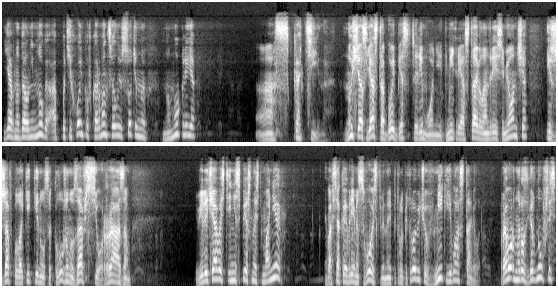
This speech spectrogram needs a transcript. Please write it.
Явно дал немного, а потихоньку в карман целую сотенную. Но мог ли я... А, скотина! Ну, сейчас я с тобой без церемонии. Дмитрий оставил Андрея Семеновича и, сжав кулаки, кинулся к Лужину за все, разом — Величавость и неспешность манер, во всякое время свойственная Петру Петровичу, вмиг его оставила. Проворно развернувшись,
